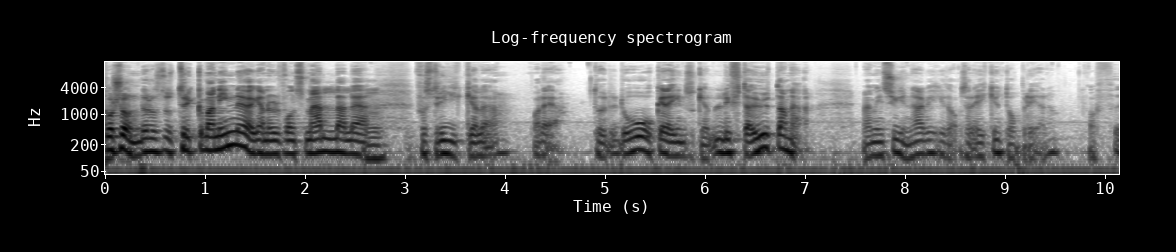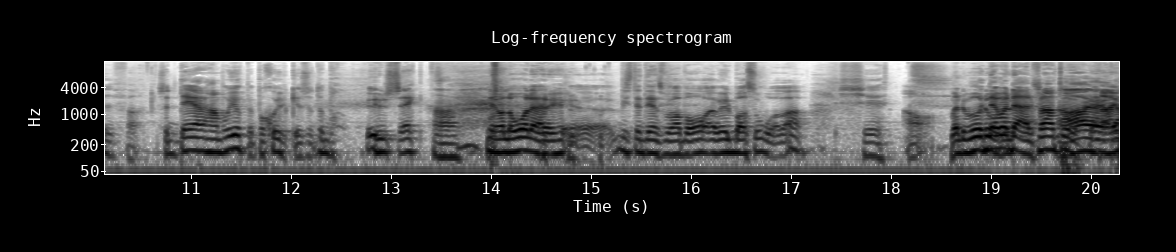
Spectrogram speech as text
går sönder och så trycker man in ögat när du får en smäll eller får stryk eller vad det är. Då, då åker det in så kan lyfta ut den här. Men min synnerv gick av så det gick ju inte att operera. Åh fy fan. Så där, han var ju uppe på sjukhuset och ursäkt. När jag låg där, eh, visste inte ens var jag var. Jag ville bara sova. Shit. Ja. Men det var då, Det var därför han tog Ja, ja, ja, ja,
